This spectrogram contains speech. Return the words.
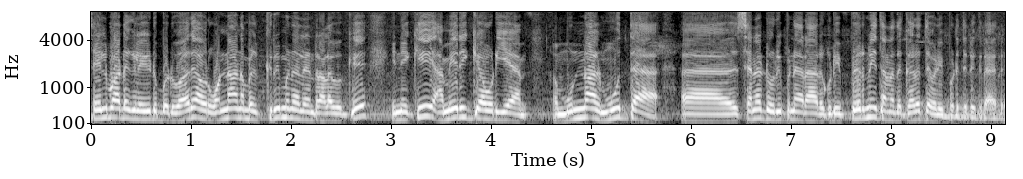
செயல்பாடுகளில் ஈடுபடுவார். அவர் ஒன்னா நம்பர் கிரிமினல். என்ற அளவுக்கு இன்னைக்கு அமெரிக்காவுடைய முன்னாள் மூத்த செனட் உறுப்பினராக இருக்கக்கூடிய பெர்னி தனது கருத்தை வெளிப்படுத்தியிருக்கிறாரு.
